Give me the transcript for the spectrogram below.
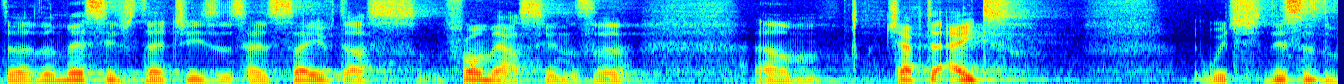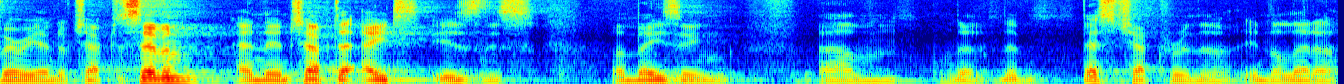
the, the message that Jesus has saved us from our sins. The, um, chapter 8 which this is the very end of chapter 7. And then chapter 8 is this amazing, um, the, the best chapter in the, in the letter,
